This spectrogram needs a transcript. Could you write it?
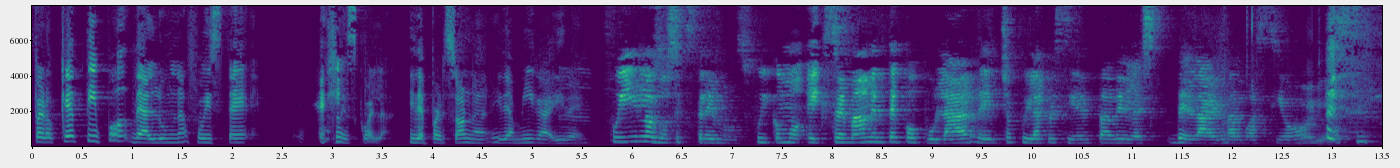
pero ¿qué tipo de alumna fuiste en la escuela y de persona y de amiga y de... Fui los dos extremos, fui como extremadamente popular, de hecho fui la presidenta de la, de la graduación.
